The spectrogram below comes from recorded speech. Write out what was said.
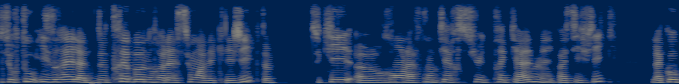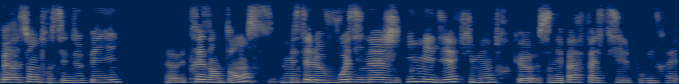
Surtout, Israël a de très bonnes relations avec l'Égypte, ce qui euh, rend la frontière sud très calme et pacifique. La coopération entre ces deux pays très intense, mais c'est le voisinage immédiat qui montre que ce n'est pas facile pour Israël.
